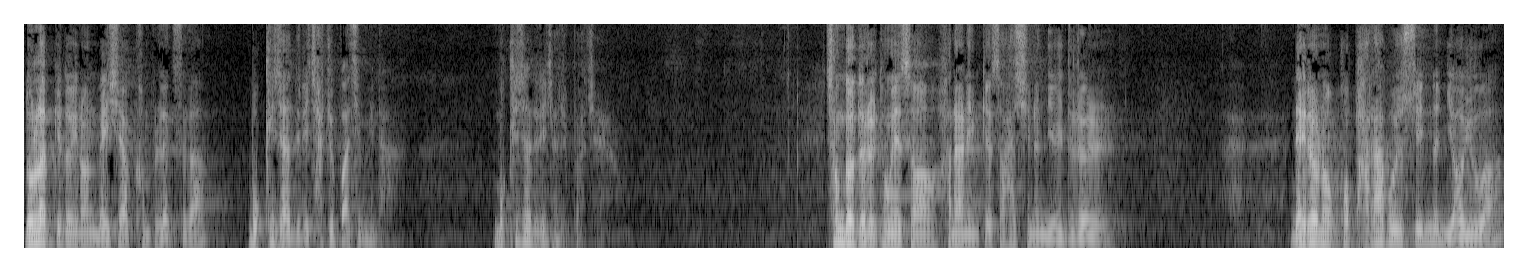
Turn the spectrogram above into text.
놀랍게도 이런 메시아 컴플렉스가 목회자들이 자주 빠집니다. 목회자들이 자주 빠져요. 성도들을 통해서 하나님께서 하시는 일들을 내려놓고 바라볼 수 있는 여유와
